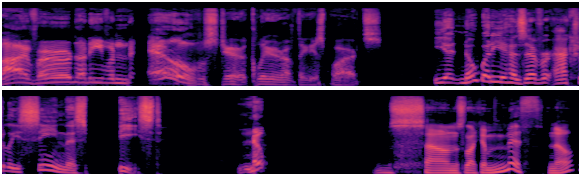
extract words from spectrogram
I've heard that even elves steer clear of these parts. Yet nobody has ever actually seen this beast. Nope. Sounds like a myth, no?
